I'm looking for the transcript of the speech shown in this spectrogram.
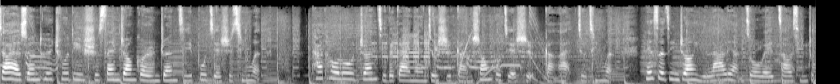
萧亚轩推出第十三张个人专辑《不解释亲吻》，她透露专辑的概念就是感伤不解释，敢爱就亲吻。黑色劲装以拉链作为造型重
